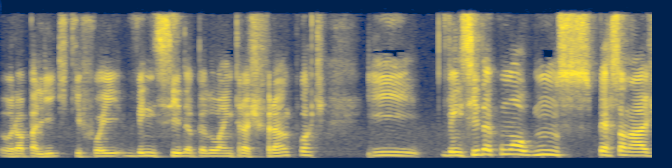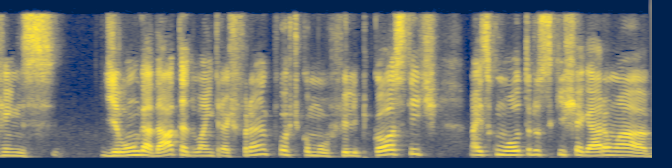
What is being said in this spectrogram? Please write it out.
Europa League que foi vencida pelo Eintracht Frankfurt e vencida com alguns personagens de longa data do Eintracht Frankfurt, como Philip Kostic, mas com outros que chegaram a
